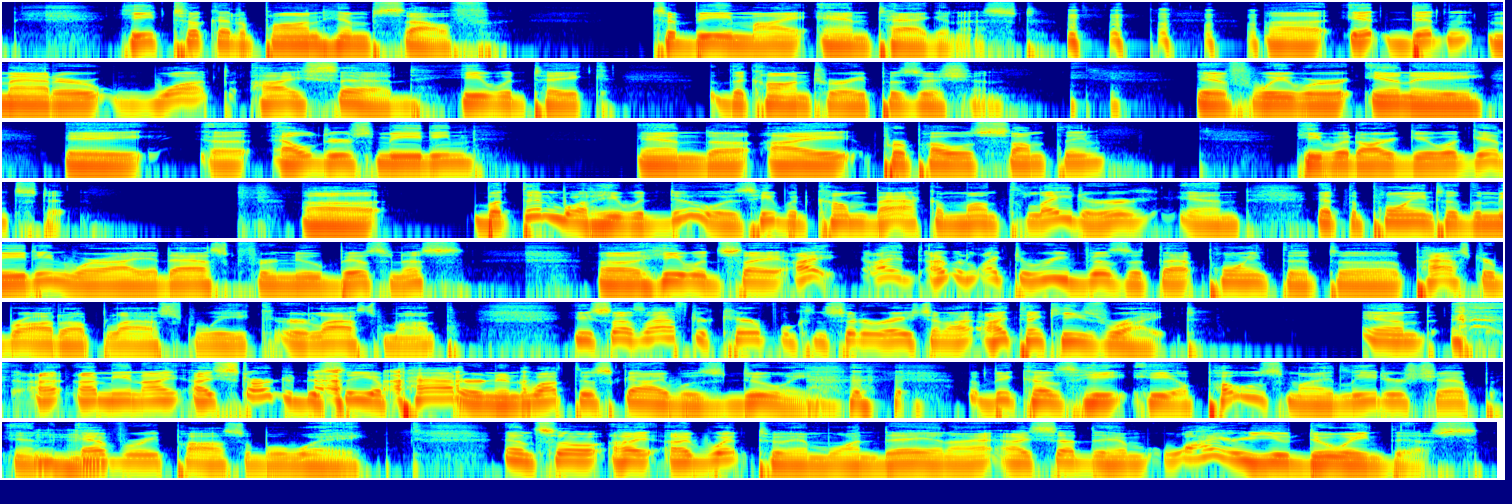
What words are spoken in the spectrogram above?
he took it upon himself to be my antagonist. uh, it didn't matter what I said, he would take the contrary position. if we were in a a uh, elders meeting and uh, I proposed something, he would argue against it. Uh, but then what he would do is he would come back a month later and at the point of the meeting where I had asked for new business, uh, he would say, I, I, I would like to revisit that point that uh, Pastor brought up last week or last month. He says, after careful consideration, I, I think he's right. And I, I mean, I, I started to see a pattern in what this guy was doing because he, he opposed my leadership in mm-hmm. every possible way. And so I, I went to him one day and I, I said to him, Why are you doing this?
